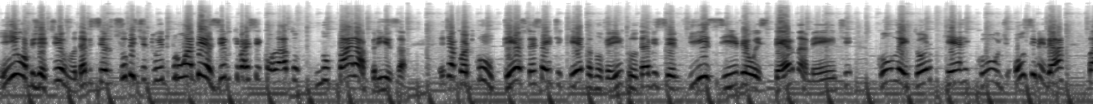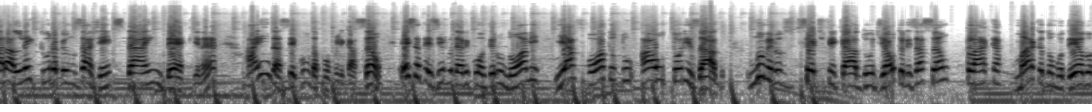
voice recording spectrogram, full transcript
E o objetivo deve ser substituído por um adesivo que vai ser colado no para-brisa. E de acordo com o texto, essa etiqueta no veículo deve ser visível externamente com leitor QR Code ou similar para leitura pelos agentes da INDEC, né? Ainda segundo a publicação, esse adesivo deve conter o nome e a foto do autorizado, número do certificado de autorização, placa, marca do modelo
